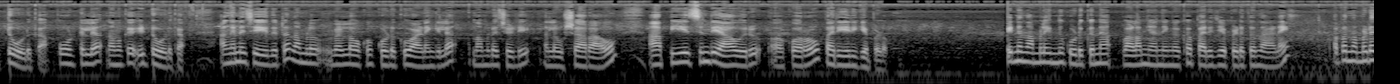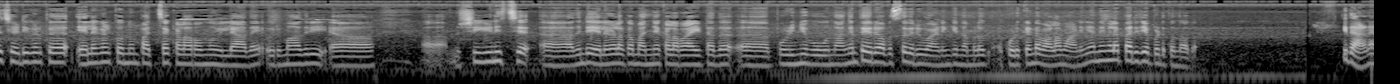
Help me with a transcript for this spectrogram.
ഇട്ട് കൊടുക്കാം. പോട്ടിൽ നമുക്ക് ഇട്ട് കൊടുക്കാം. അങ്ങനെ ചെയ്തിട്ട് നമ്മൾ വെള്ളമൊക്കെ കൊടുക്കുകയാണെങ്കിൽ നമ്മുടെ ചെടി നല്ല ഉഷാറാവും. ആ പി എച്ചിന്റെ ആ ഒരു കുറവ് പരിഹരിക്കപ്പെടും. പിന്നെ നമ്മൾ ഇന്ന് കൊടുക്കുന്ന വളം ഞാൻ നിങ്ങൾക്ക് പരിചയപ്പെടുത്തുന്നതാണേ. അപ്പം നമ്മുടെ ചെടികൾക്ക് ഇലകൾക്കൊന്നും പച്ച കളറൊന്നും ഇല്ലാതെ ഒരുമാതിരി ക്ഷീണിച്ച് അതിന്റെ ഇലകളൊക്കെ മഞ്ഞ കളറായിട്ട് അത് പൊഴിഞ്ഞു പോകുന്ന. അങ്ങനത്തെ ഒരു അവസ്ഥ വരുവാണെങ്കിൽ നമ്മൾ കൊടുക്കേണ്ട വളമാണ്. ഞാൻ നിങ്ങളെ പരിചയപ്പെടുത്തുന്നത്. ഇതാണ്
